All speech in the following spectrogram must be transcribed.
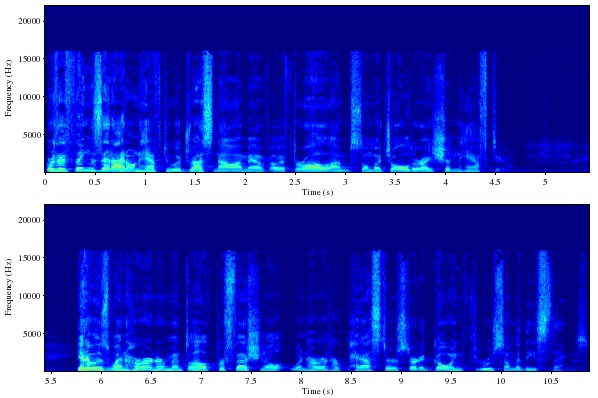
Or the things that I don't have to address now. I'm, after all, I'm so much older, I shouldn't have to. Yet it was when her and her mental health professional, when her and her pastor started going through some of these things,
